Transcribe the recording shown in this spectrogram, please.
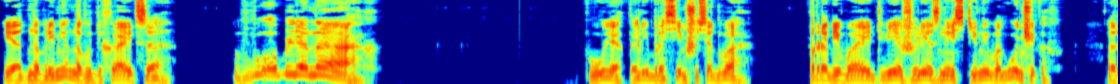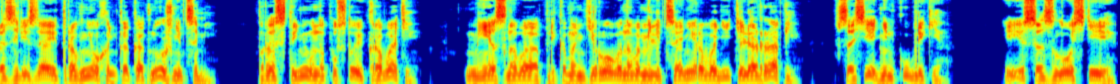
и одновременно выдыхается «Воблянах!». Пуля калибра 7,62 пробивает две железные стены вагончиков, разрезает ровнёхонько, как ножницами, простыню на пустой кровати местного прикомандированного милиционера-водителя Рапи в соседнем кубрике и со злости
